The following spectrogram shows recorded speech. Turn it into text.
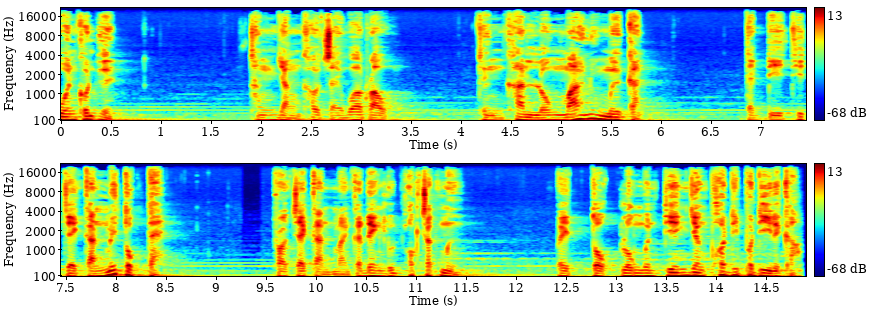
กวนคนอื่น ทั้งยังเข้าใจว่าเรา ถึงขั้นลงไม้ลงมือกัน แต่ดีที่ใจกันไม่ตกแตกเพราะใจกันมันกระเด้งหลุดออกจากมือ ไปตกลงบนเตียงอยังพอดีพอดีเลยครับ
